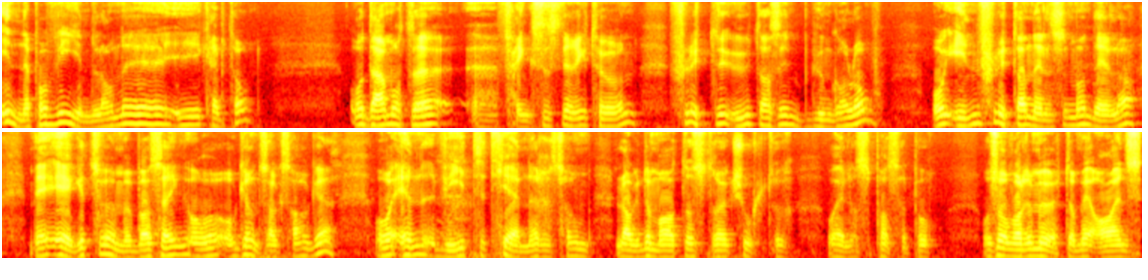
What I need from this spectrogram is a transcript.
inne på Vinlandet i Cape Town. Og der måtte eh, fengselsdirektøren flytte ut av sin bungalow. Og inn flytta Nelson Mandela med eget svømmebasseng og, og grønnsakshage. Og en hvit tjener som lagde mat og strøk skjorter og ellers passet på. Og så var det møter med ANC,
